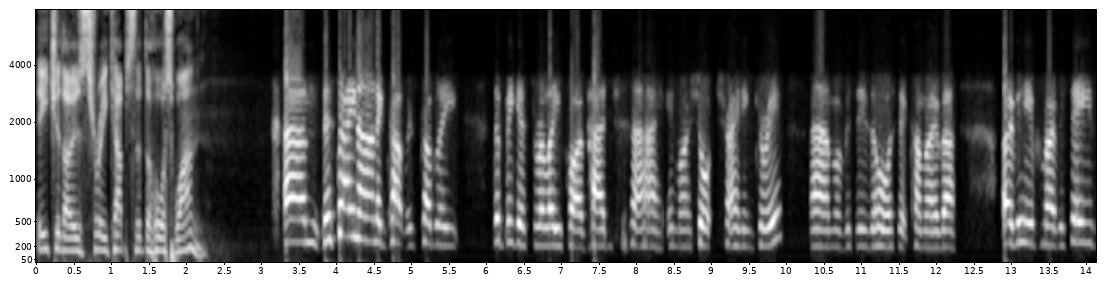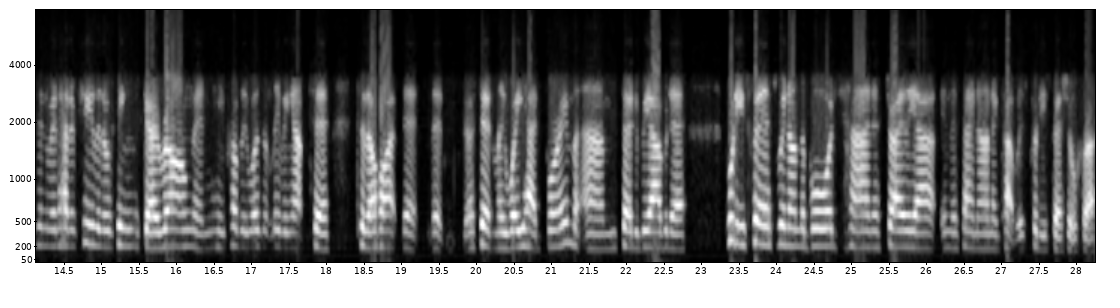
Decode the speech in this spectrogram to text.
each of those three cups that the horse won. Um, the St Arnaud Cup was probably the biggest relief I've had uh, in my short training career. Um, obviously, the horse that come over over here from overseas, and we'd had a few little things go wrong, and he probably wasn't living up to, to the hype that that certainly we had for him. Um, so to be able to put his first win on the board uh, in Australia in the St Arnaud Cup was pretty special for us.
